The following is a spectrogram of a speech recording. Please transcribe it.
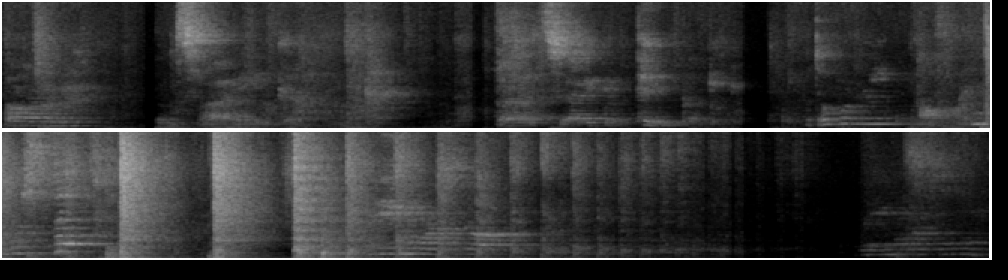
um looks like that's like a pig bucket. But don't worry, I'll find more stuff. I need more stuff. I need more toys.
